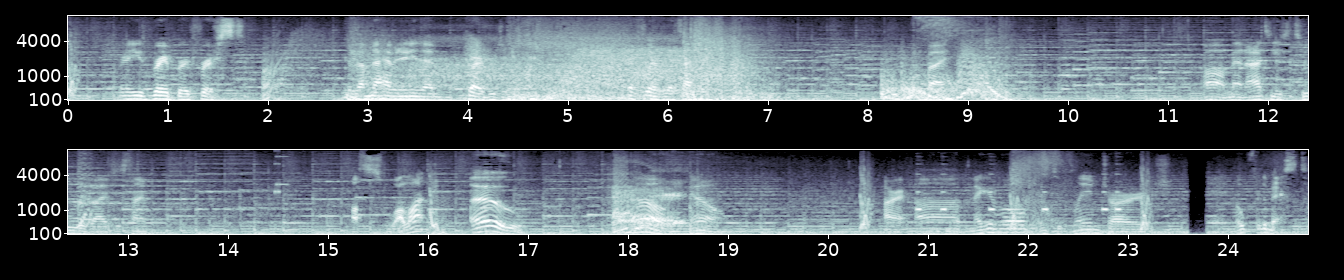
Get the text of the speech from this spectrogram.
we're gonna use Brave Bird first. Because I'm not having any of that garbage anymore. That flare out there. Goodbye. Oh man, I have to use two revives this time. A Swalot? Oh! Oh no. Alright, uh, Mega Evolve into Flame Charge hope for the best.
